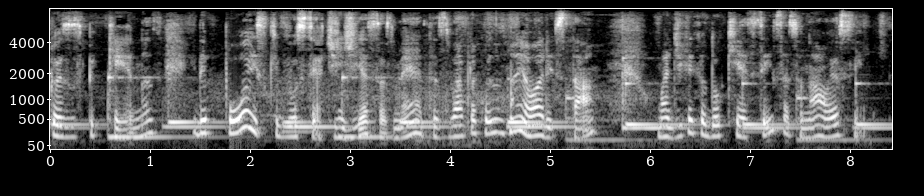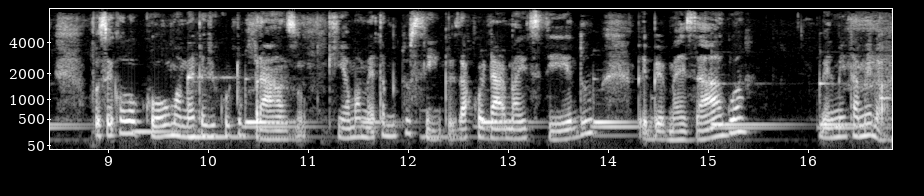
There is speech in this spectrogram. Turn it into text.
coisas pequenas e depois que você atingir essas metas, vá para coisas maiores, tá? Uma dica que eu dou que é sensacional é assim: você colocou uma meta de curto prazo, que é uma meta muito simples: acordar mais cedo, beber mais água, me alimentar melhor,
